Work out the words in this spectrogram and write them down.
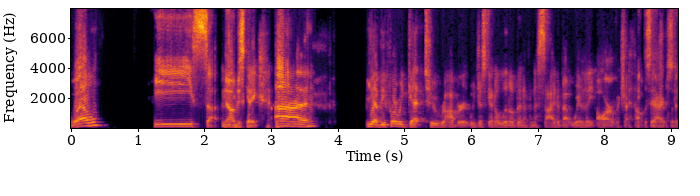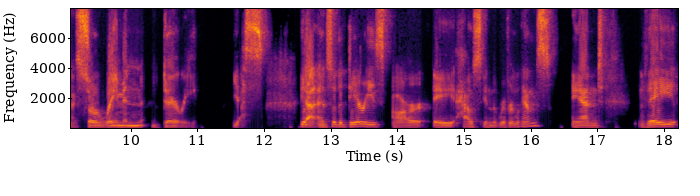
Well, he sucked. No, I'm just kidding. Uh, yeah, before we get to Robert, we just get a little bit of an aside about where they are, which I thought exactly. was interesting. Sir Raymond Darry. Yes. Yeah. And so the Darrys are a house in the Riverlands, and they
